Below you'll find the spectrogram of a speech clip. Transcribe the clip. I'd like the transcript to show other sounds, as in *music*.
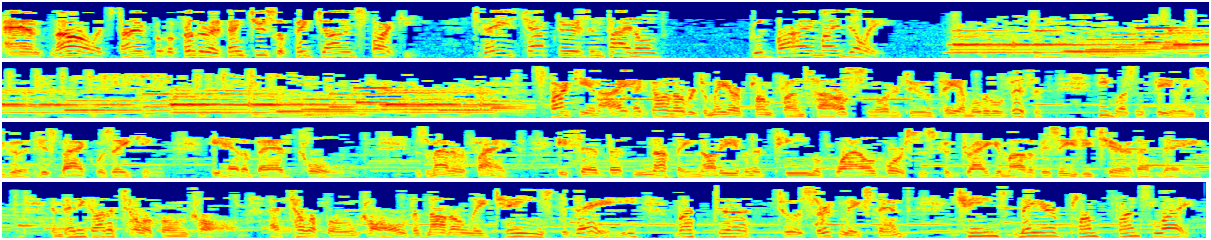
And now it's time for the further adventures of Big John and Sparky. Today's chapter is entitled Goodbye, My Dilly. Sparky and I had gone over to Mayor Plumfront's house in order to pay him a little visit. He wasn't feeling so good. His back was aching. He had a bad cold. As a matter of fact, he said that nothing, not even a team of wild horses, could drag him out of his easy chair that day. And then he got a telephone call. A telephone call that not only changed the day, but uh, to a certain extent, changed Mayor Plumpfront's life.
